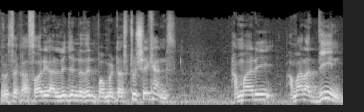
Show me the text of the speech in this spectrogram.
मैं उससे कहा sorry permit us to shake hands हमारी, हमारा दीन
